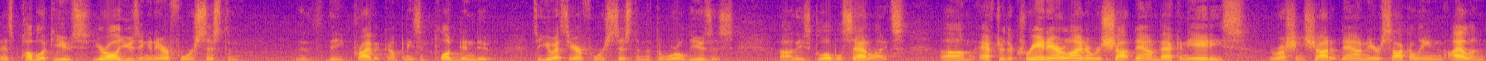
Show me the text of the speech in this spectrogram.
as public use, you're all using an Air Force system. The, the, private companies have plugged into. It's a U.S. Air Force system that the world uses. Uh, these global satellites. Um, after the Korean airliner was shot down back in the 80s, the Russians shot it down near Sakhalin Island.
